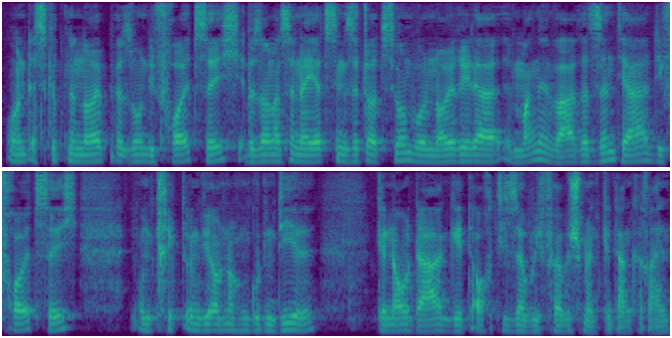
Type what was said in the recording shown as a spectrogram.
und es gibt eine neue Person, die freut sich, besonders in der jetzigen Situation, wo Neuräder Mangelware sind, ja, die freut sich und kriegt irgendwie auch noch einen guten Deal. Genau da geht auch dieser Refurbishment-Gedanke rein.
